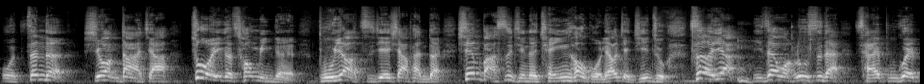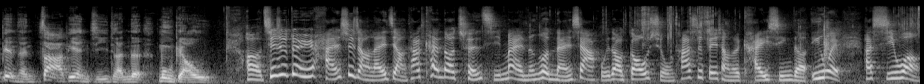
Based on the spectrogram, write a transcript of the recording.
我真的希望大家做一个聪明的人，不要直接下判断，先把事情的前因后果了解清楚，这样你在网络时代才不会变成诈骗集团的目标物。好，其实对于韩市长来讲，他看到陈其迈能够南下回到高雄，他是非常的开心的，因为他希望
